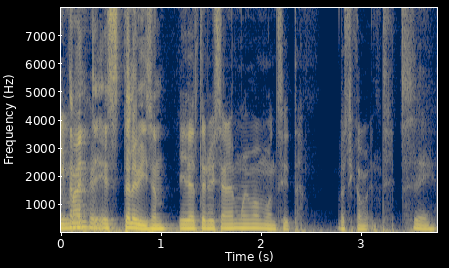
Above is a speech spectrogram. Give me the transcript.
exactamente. imagen. Es televisión. Y la televisión es muy mamoncita, básicamente. Sí.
